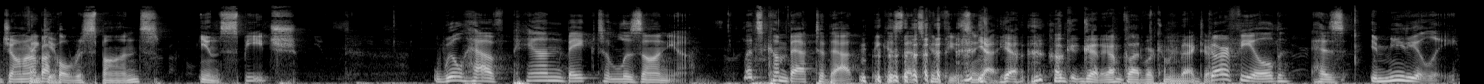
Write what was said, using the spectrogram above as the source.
John Arbuckle responds in speech, "We'll have pan-baked lasagna." Let's come back to that because that's confusing. Yeah, yeah. Okay, good. I'm glad we're coming back to it. Garfield has immediately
